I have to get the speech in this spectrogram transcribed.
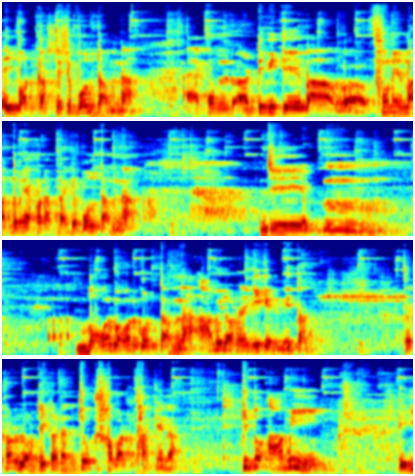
এই বডকাস্ট এসে বলতাম না। এখন টিভিতে বা ফোনের মাধ্যমে এখন আপনাকে বলতাম না যে বকর বকর করতাম না। আমি লটারি কেটে নিতাম। তার কারণ লটারি কাটার যোগ সবার থাকে না। কিন্তু আমি এই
